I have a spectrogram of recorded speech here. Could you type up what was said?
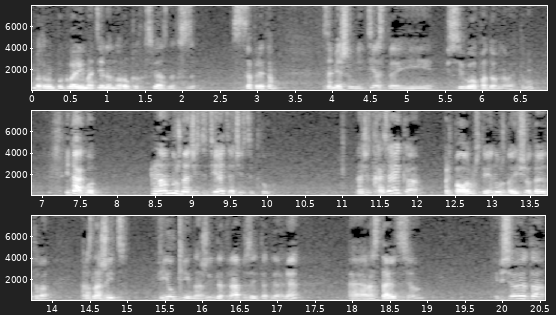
Об этом мы поговорим отдельно на уроках, связанных с, с запретом замешивания теста и всего подобного этому. Итак, вот нам нужно очистить яйца, очистить лук. Значит, хозяйка, предположим, что ей нужно еще до этого разложить вилки, ножи для трапезы и так далее, э, расставить все. И все это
